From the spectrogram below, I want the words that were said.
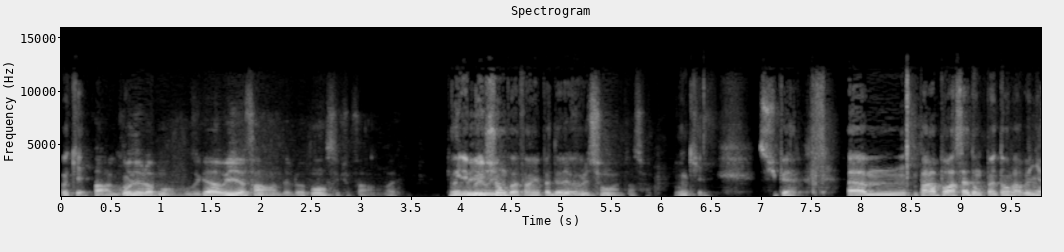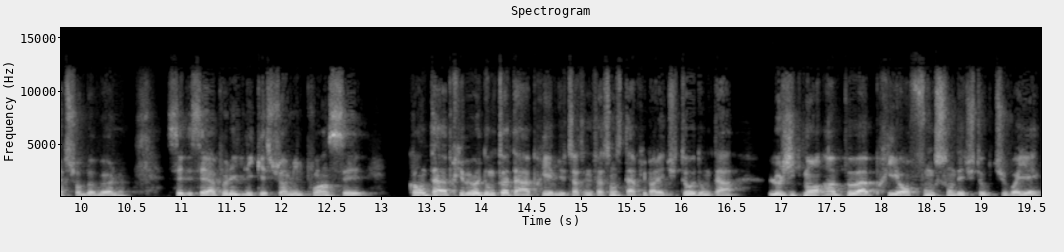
Ok. Enfin, un gros développement. En tout cas, oui, enfin, un développement, c'est que, enfin, ouais. Oui, une évolution, quoi. Enfin, il n'y a pas de. L'évolution, bien sûr. Ok, super. Euh, par rapport à ça, donc maintenant, on va revenir sur Bubble. C'est un peu les, questions à 1000 points. C'est quand tu as appris Bubble, donc toi, tu as appris d'une certaine façon, tu as appris par les tutos, donc tu as logiquement un peu appris en fonction des tutos que tu voyais.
